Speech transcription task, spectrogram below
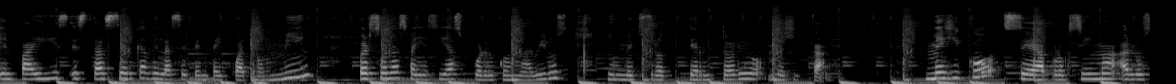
el país está cerca de las 74.000 personas fallecidas por el coronavirus en nuestro territorio mexicano. México se aproxima a los,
